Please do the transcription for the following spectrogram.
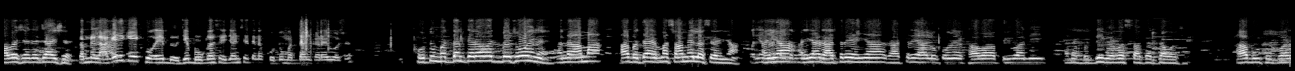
આવે છે અને જાય છે. તમને લાગે છે કે જે બોગસ એજન્ટ છે તેને ખોટું મતદાન કરાયું હશે? ખોટું મતદાન કરાવવા જ બેઠો હોય ને અને આમાં આ બધા એમાં સામેલ હશે અહીંયા. અહીંયા અહીંયા રાત્રે અહીંયા રાત્રે આ લોકોને ખાવા પીવાની અને બધી વ્યવસ્થા કરતા હોય છે. આ બૂથ ઉપર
